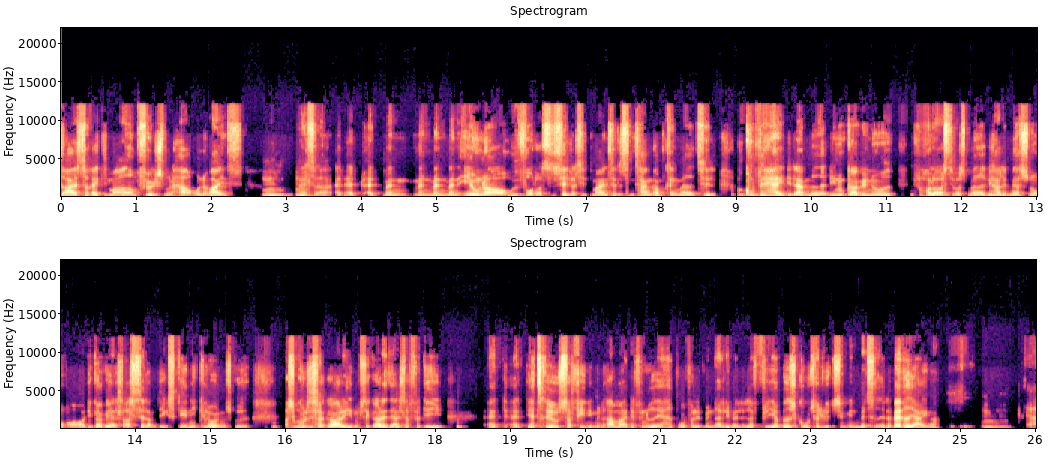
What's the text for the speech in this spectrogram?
drejer sig rigtig meget om følelsen, man har undervejs. Mm, mm. Altså, at, at, at man, man, man, man evner at udfordre sig selv og sit mindset og sine tanker omkring mad til at kunne være i det der med, at lige nu gør vi noget, vi forholder os til vores mad, vi har lidt mere snor, og det gør vi altså også, selvom det ikke skal ind i kalorieunderskud. Og skulle mm. det så gøre det, jamen så gør det det altså, fordi at, at jeg trives så fint i mine rammer, at jeg fandt ud af, at jeg havde brug for lidt mindre alligevel, eller fordi jeg er blevet så god til at lytte til min mæthed, eller hvad ved jeg ikke. Mm, ja.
